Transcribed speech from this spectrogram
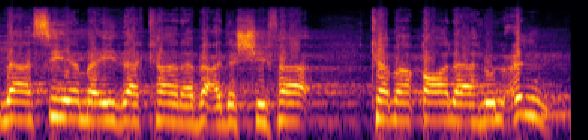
لا سيما إذا كان بعد الشفاء كما قال أهل العلم.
